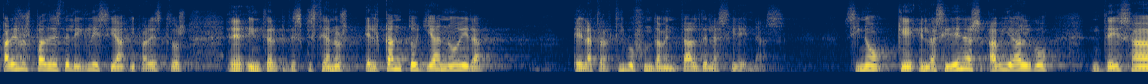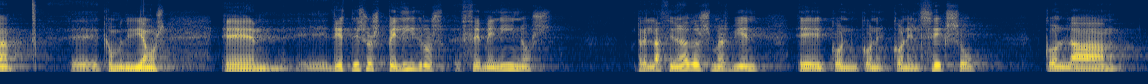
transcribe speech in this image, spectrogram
para esos padres de la Iglesia y para estos intérpretes cristianos, el canto ya no era el atractivo fundamental de las sirenas, sino que en las sirenas había algo de esa, eh, ¿cómo diríamos?, eh, de, esos peligros femeninos relacionados más bien eh, con, el sexo, con la,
